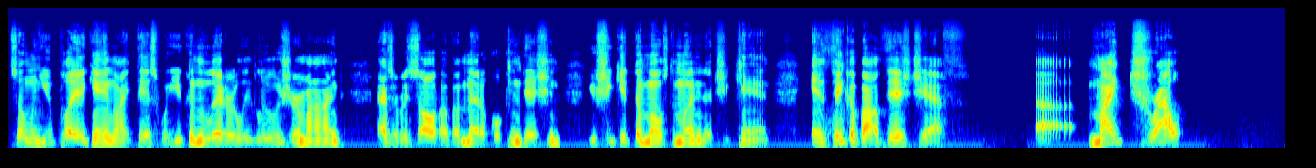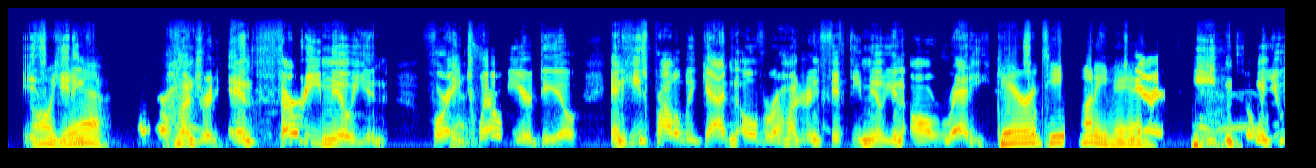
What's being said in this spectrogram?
So when you play a game like this, where you can literally lose your mind as a result of a medical condition, you should get the most money that you can. And think about this, Jeff. Uh, Mike Trout is oh, getting yeah. 430 million for yes. a 12 year deal and he's probably gotten over 150 million already. Guaranteed so, money man. Guaranteed. And so when you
